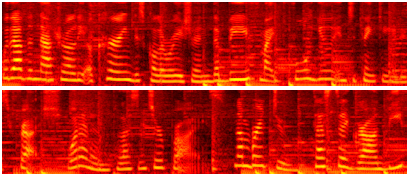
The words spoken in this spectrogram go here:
Without the naturally occurring discoloration, the beef might fool you into thinking it is fresh. What an unpleasant surprise. Number 2. Tested ground beef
